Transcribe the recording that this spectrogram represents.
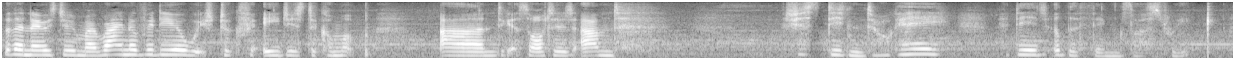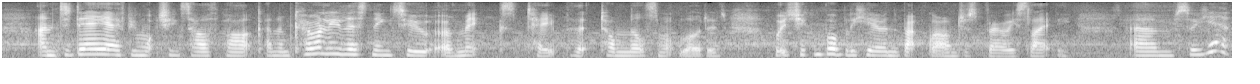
but then I was doing my rhino video which took for ages to come up and to get sorted and I just didn't, okay? I did other things last week. And today I've been watching South Park and I'm currently listening to a mixtape that Tom Milsom uploaded, which you can probably hear in the background just very slightly. Um, so yeah,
